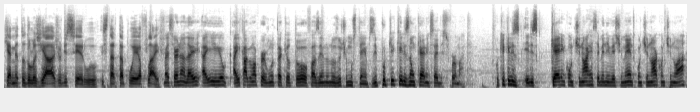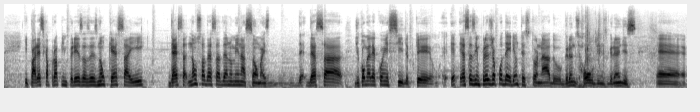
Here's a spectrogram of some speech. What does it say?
que é a metodologia ágil de ser, o Startup Way of Life. Mas, Fernando, aí, aí, eu, aí cabe uma pergunta que eu estou fazendo nos últimos tempos. E por que, que eles não querem sair desse formato? Por que, que eles, eles querem continuar recebendo investimento, continuar, continuar, e parece que a própria empresa às vezes não quer sair dessa, não só dessa denominação, mas de, dessa, de como ela é conhecida, porque essas empresas já poderiam ter se tornado grandes holdings, grandes é,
